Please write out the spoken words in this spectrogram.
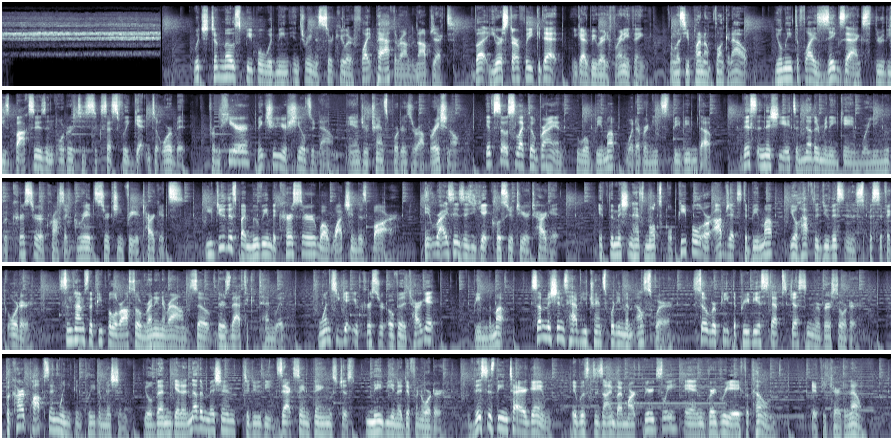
which to most people would mean entering a circular flight path around an object. But you're a Starfleet cadet, you gotta be ready for anything. Unless you plan on flunking out. You'll need to fly zigzags through these boxes in order to successfully get into orbit. From here, make sure your shields are down and your transporters are operational. If so, select O'Brien, who will beam up whatever needs to be beamed up. This initiates another mini game where you move a cursor across a grid searching for your targets. You do this by moving the cursor while watching this bar. It rises as you get closer to your target. If the mission has multiple people or objects to beam up, you'll have to do this in a specific order. Sometimes the people are also running around, so there's that to contend with. Once you get your cursor over the target, beam them up. Some missions have you transporting them elsewhere, so repeat the previous steps just in reverse order. Picard pops in when you complete a mission. You'll then get another mission to do the exact same things, just maybe in a different order. This is the entire game, it was designed by Mark Beardsley and Gregory A. Facone, if you care to know.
